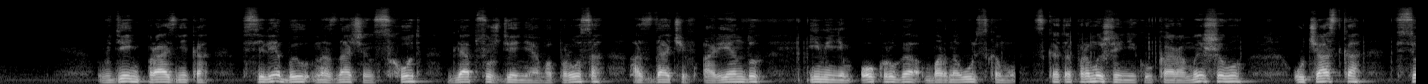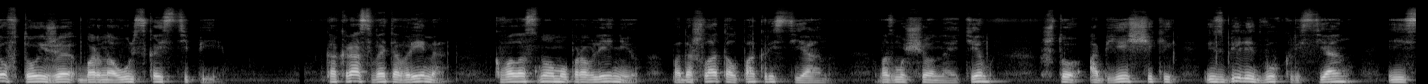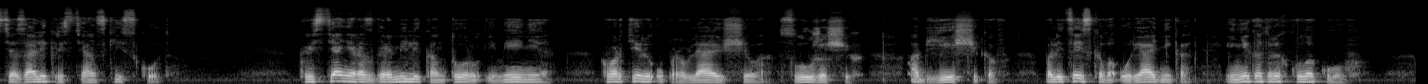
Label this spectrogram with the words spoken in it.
В день праздника в селе был назначен сход для обсуждения вопроса о сдаче в аренду именем округа Барнаульскому скотопромышленнику Карамышеву участка все в той же Барнаульской степи. Как раз в это время к волосному управлению подошла толпа крестьян, возмущенная тем, что объездчики избили двух крестьян и истязали крестьянский скот. Крестьяне разгромили контору имения, квартиры управляющего, служащих, объездчиков, полицейского урядника и некоторых кулаков.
